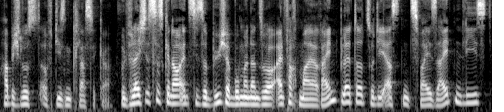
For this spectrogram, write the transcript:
habe ich Lust auf diesen Klassiker. Und vielleicht ist es genau eins dieser Bücher, wo man dann so einfach mal reinblättert, so die ersten zwei Seiten liest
